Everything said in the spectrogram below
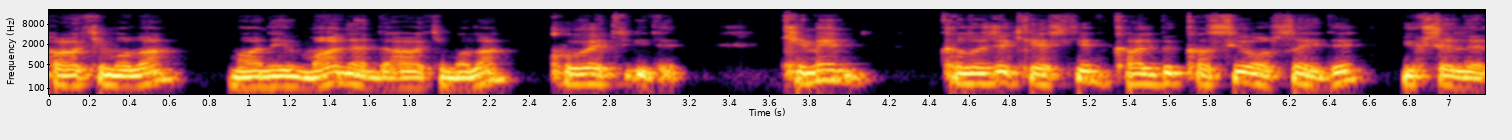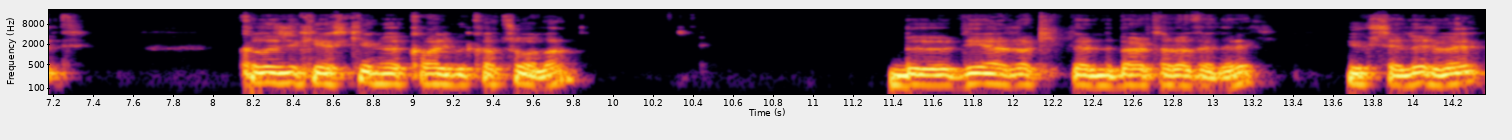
hakim olan, manevi manen de hakim olan kuvvet idi. Kimin kılıcı keskin, kalbi kasıyor olsaydı yükselirdi. Kılıcı keskin ve kalbi katı olan diğer rakiplerini bertaraf ederek yükselir ve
